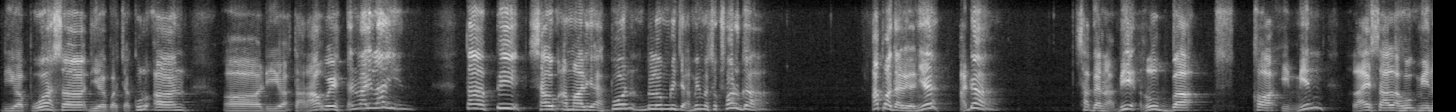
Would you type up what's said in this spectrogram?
Dia puasa, dia baca Quran, uh, dia taraweh, dan lain-lain. Tapi saum amaliyah pun belum dijamin masuk surga. Apa dalilnya? Ada. Sabda Nabi, rubba qaimin laisa lahu min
